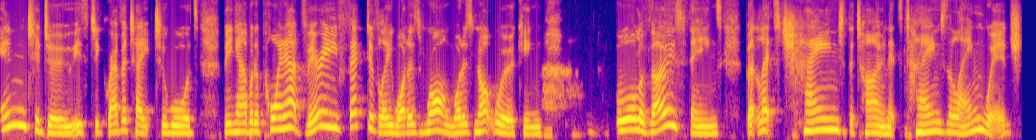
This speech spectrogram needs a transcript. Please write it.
tend to do is to gravitate towards being able to point out very effectively what is wrong, what is not working all of those things, but let's change the tone. Let's change the language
